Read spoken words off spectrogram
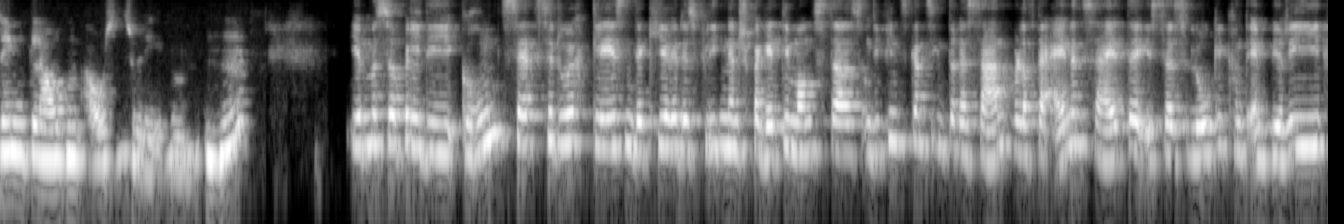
den Glauben auszuleben. Mhm. Ich habe mir so ein bisschen die Grundsätze durchgelesen der Kirche des fliegenden Spaghetti-Monsters und ich finde es ganz interessant, weil auf der einen Seite ist es Logik und Empirie,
